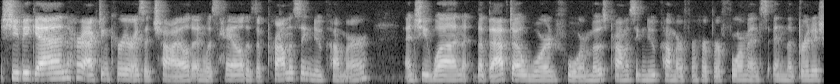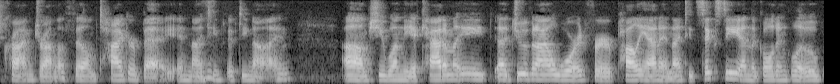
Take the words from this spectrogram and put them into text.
She began her acting career as a child and was hailed as a promising newcomer, and she won the BAFTA Award for Most Promising Newcomer for her performance in the British crime drama film Tiger Bay in mm-hmm. 1959. Um, she won the Academy uh, Juvenile Award for Pollyanna in 1960 and the Golden Globe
